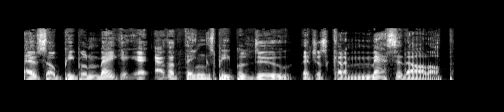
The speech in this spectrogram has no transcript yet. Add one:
Uh, so people making are there things people do that just kind of mess it all up?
